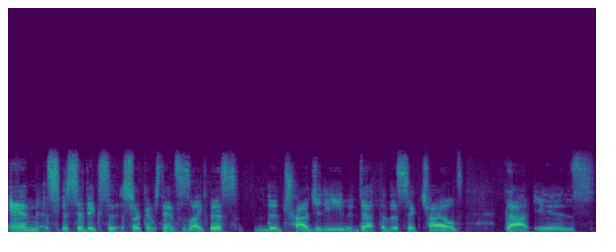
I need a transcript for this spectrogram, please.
and specific circumstances like this the tragedy the death of a sick child that is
